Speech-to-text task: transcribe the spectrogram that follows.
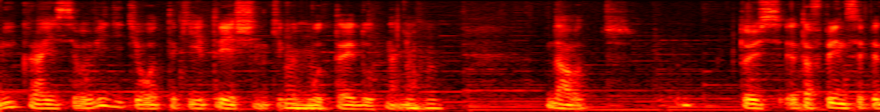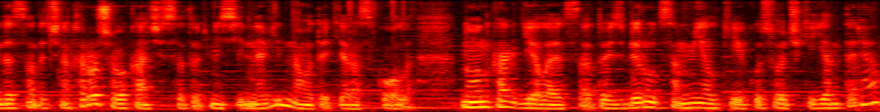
микро, если вы видите, вот такие трещинки, как Мгм. будто идут на нем. Мгм. Да, вот. То есть это, в принципе, достаточно хорошего качества, тут не сильно видно вот эти расколы. Но он как делается? То есть берутся мелкие кусочки янтаря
